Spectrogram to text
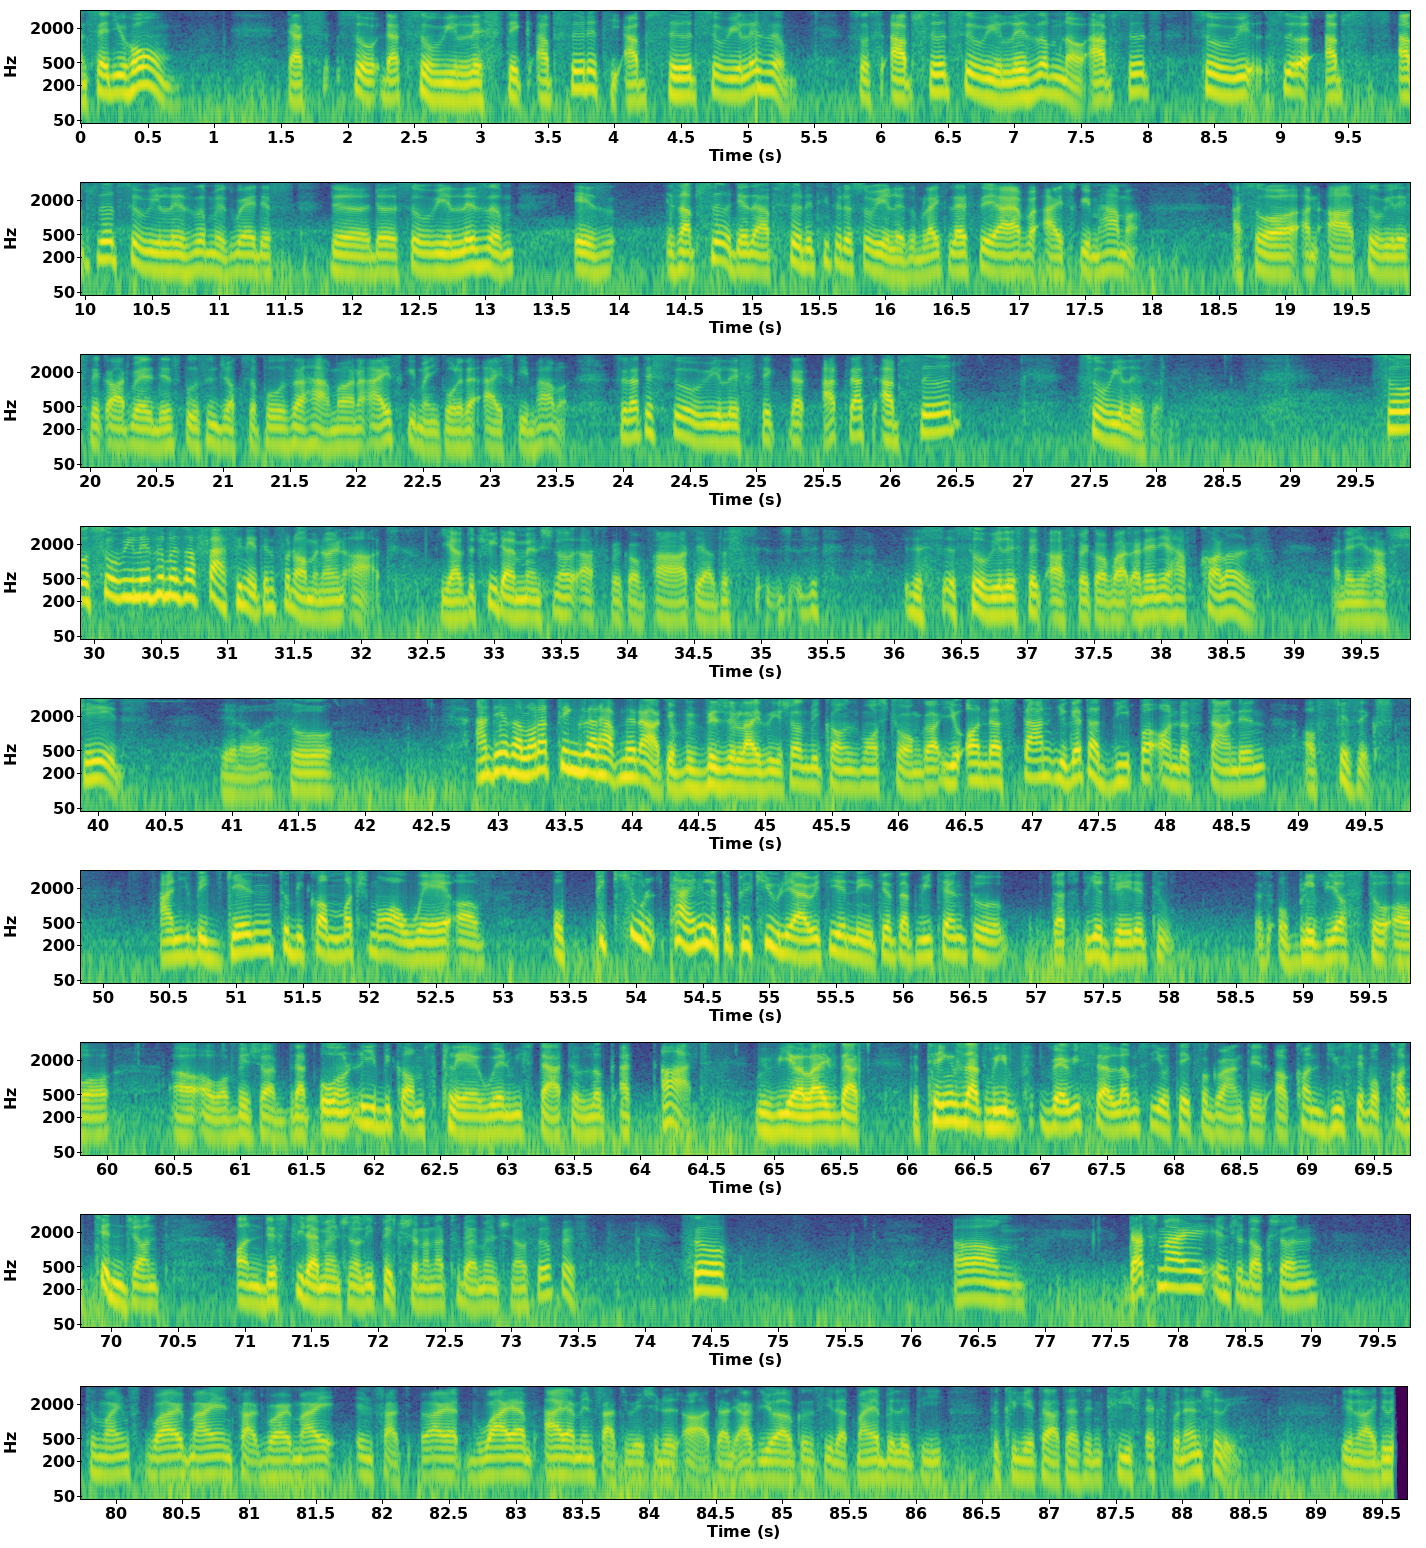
and send you home. That's so that's surrealistic absurdity, absurd surrealism. So absurd surrealism now, absurd surreal, sur, abs, absurd surrealism is where this the the surrealism is is absurd. There's an absurdity to the surrealism. Like let's say I have an ice cream hammer. I saw an art, surrealistic art where this person juxtaposed a hammer and an ice cream and he called it an ice cream hammer. So that is surrealistic. That that's absurd surrealism. So surrealism is a fascinating phenomenon in art. You have the three-dimensional aspect of art. You have the, the surrealistic aspect of art, and then you have colors, and then you have shades. You know, so and there's a lot of things that happen in art. Your visualization becomes more stronger. You understand, you get a deeper understanding of physics. And you begin to become much more aware of, of pecul- tiny little peculiarity in nature that we tend to, that we are jaded to. That's oblivious to our, uh, our vision. That only becomes clear when we start to look at art. We realize that the things that we very seldom see or take for granted are conducive or contingent on this three-dimensional depiction on a two-dimensional surface. So um, that's my introduction to my why my infat why my infat why, why I'm, I am infatuated with art. And as you all can see, that my ability to create art has increased exponentially. You know, I do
